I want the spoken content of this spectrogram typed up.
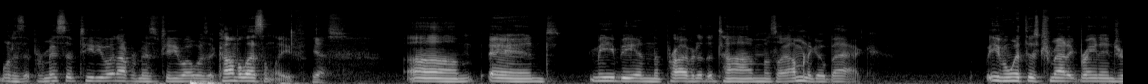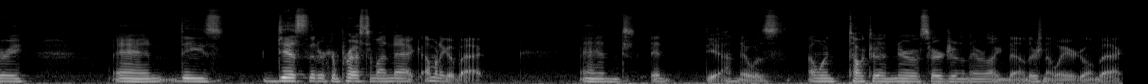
what is it, permissive TDY? Not permissive TDY, what was it? Convalescent leave. Yes. Um, and me being the private at the time, I was like, I'm going to go back. Even with this traumatic brain injury and these discs that are compressed in my neck, I'm going to go back. And it, yeah, there was, I went and talked to a neurosurgeon and they were like, no, there's no way you're going back.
